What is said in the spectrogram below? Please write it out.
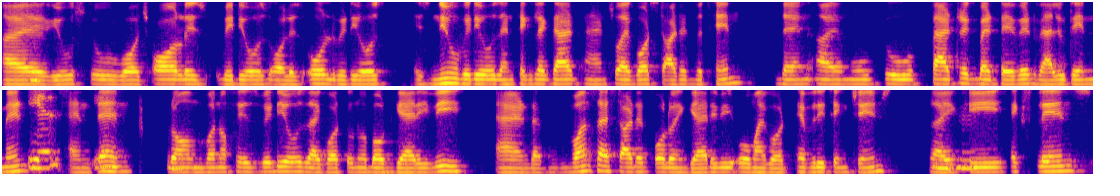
I Mm-hmm. used to watch all his videos, all his old videos, his new videos, and things like that. And so I got started with him. Then I moved to Patrick Bet David Valuetainment. yes And then yes from one of his videos, I got to know about Gary Vee. And once I started following Gary Vee, oh my God, everything changed. Like mm-hmm. he explains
